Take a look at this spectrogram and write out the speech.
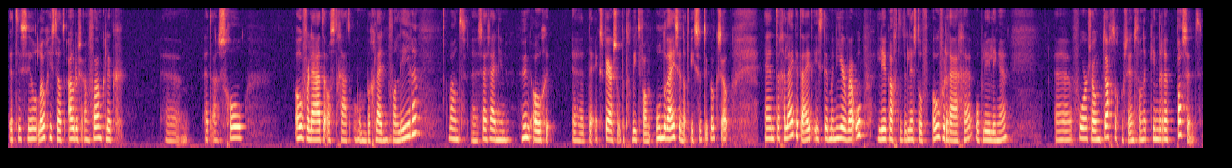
het is heel logisch dat ouders aanvankelijk um, het aan school overlaten als het gaat om begeleiding van leren. Want uh, zij zijn in hun ogen de experts op het gebied van onderwijs en dat is natuurlijk ook zo. En tegelijkertijd is de manier waarop leerkrachten de lesstof overdragen op leerlingen voor zo'n 80% van de kinderen passend.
